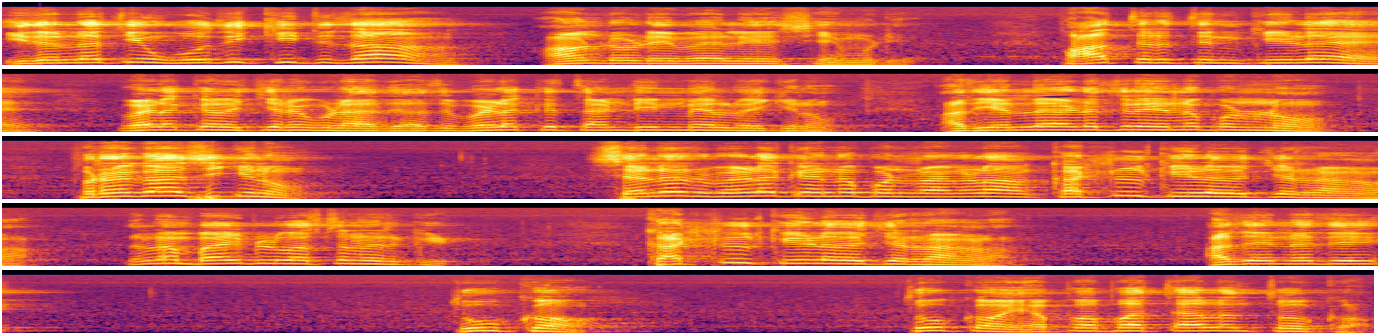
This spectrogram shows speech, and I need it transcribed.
இது எல்லாத்தையும் ஒதுக்கிட்டு தான் ஆண்டோடைய வேலையை செய்ய முடியும். பாத்திரத்தின் கீழே விளக்க வச்சிடக்கூடாது அது விளக்கு தண்டின் மேல் வைக்கணும். அது எல்லா இடத்துலையும் என்ன பண்ணணும்? பிரகாசிக்கணும். சிலர் விளக்கு என்ன பண்ணுறாங்களாம் கட்டில் கீழே வச்சிடுறாங்களாம். இதெல்லாம் பைபிள் வசனம் இருக்குது கட்டில் கீழே வச்சிடுறாங்களாம். அது என்னது? தூக்கம். தூக்கம். எப்போ பார்த்தாலும் தூக்கம்.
